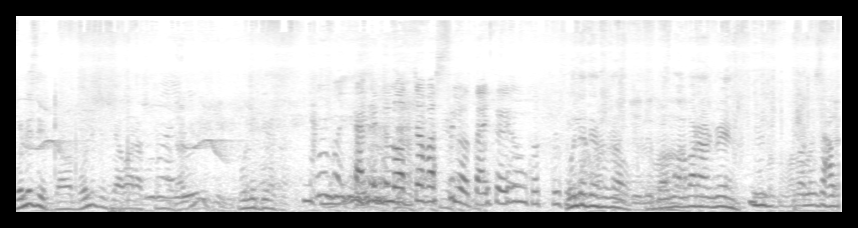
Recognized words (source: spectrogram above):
বলেছি বলেছি যে আবার আসতে বলে দিয়েছে কালকে তো লজ্জা পাচ্ছিল তাই তো এরকম করতেছে বলে দিয়েছে যাও বাবু আবার আসবেন বলো যাব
